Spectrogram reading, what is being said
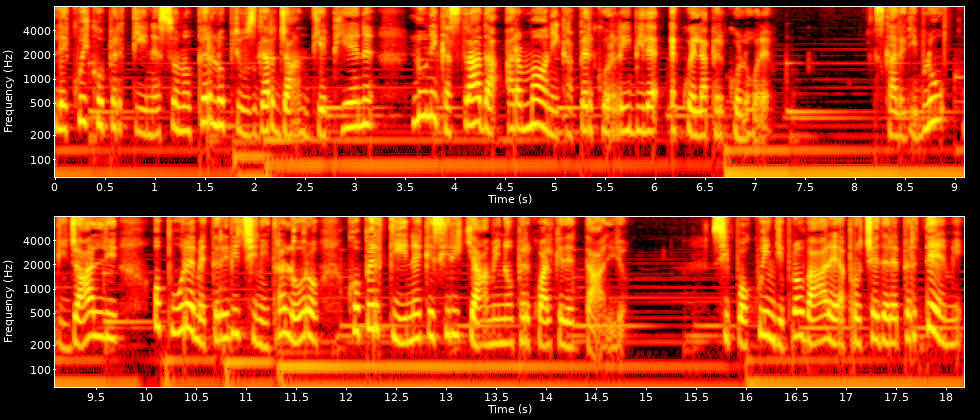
le cui copertine sono per lo più sgargianti e piene, l'unica strada armonica percorribile è quella per colore. Scale di blu, di gialli, oppure mettere vicini tra loro copertine che si richiamino per qualche dettaglio. Si può quindi provare a procedere per temi,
